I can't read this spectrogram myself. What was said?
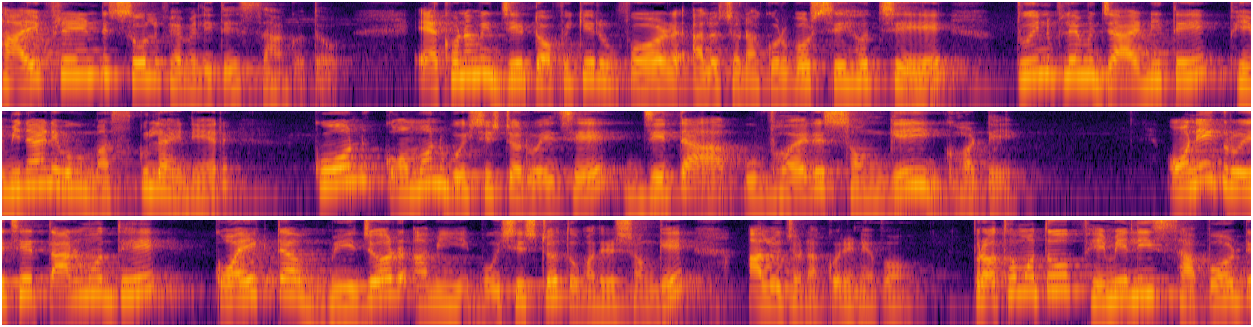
হাই ফ্রেন্ড সোল ফ্যামিলিতে স্বাগত। এখন আমি যে টপিকের উপর আলোচনা করব সে হচ্ছে টুইন ফ্লেম জার্নিতে ফেমিনাইন এবং মাস্কুলাইনের কোন কমন বৈশিষ্ট্য রয়েছে যেটা উভয়ের সঙ্গেই ঘটে? অনেক রয়েছে, তার মধ্যে কয়েকটা মেজর আমি বৈশিষ্ট্য তোমাদের সঙ্গে আলোচনা করে নেব। প্রথমত ফ্যামিলি সাপোর্ট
